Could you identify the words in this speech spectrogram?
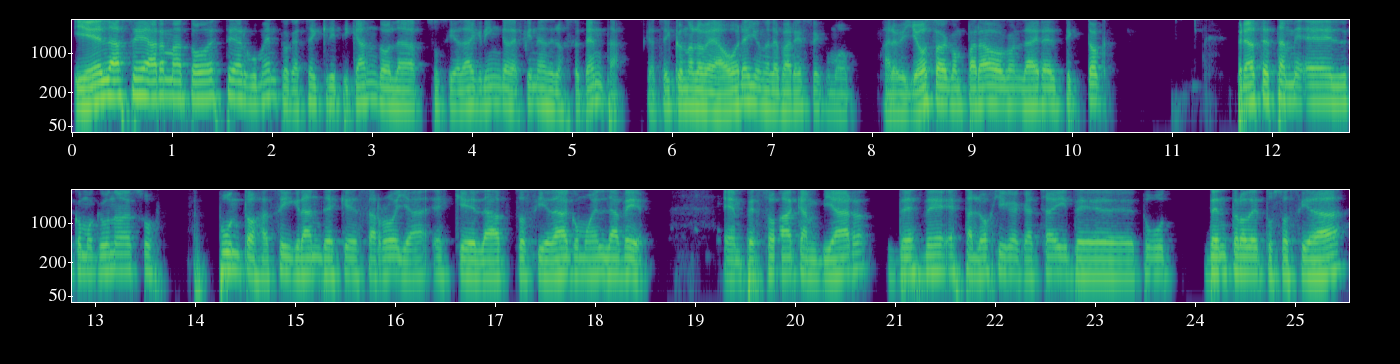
Y él hace, arma todo este argumento, ¿cachai? Criticando la sociedad gringa de fines de los 70, ¿cachai? Que uno lo ve ahora y uno le parece como maravillosa comparado con la era del TikTok. Pero hace también como que uno de sus puntos así grandes que desarrolla es que la sociedad como él la ve empezó a cambiar desde esta lógica, ¿cachai? De tú dentro de tu sociedad,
